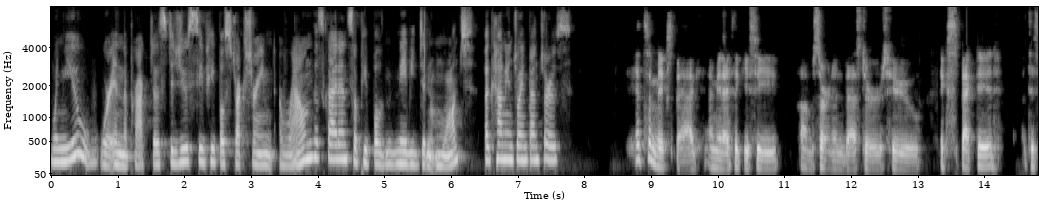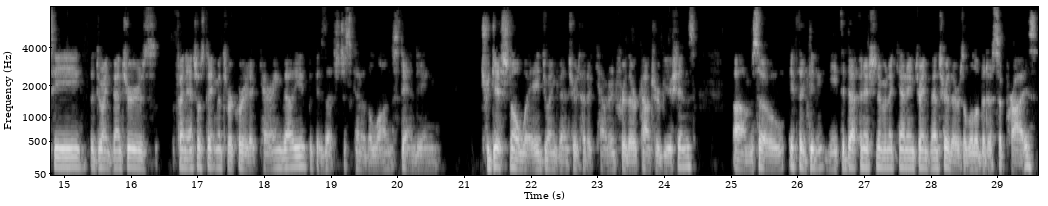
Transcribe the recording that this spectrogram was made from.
When you were in the practice, did you see people structuring around this guidance so people maybe didn't want accounting joint ventures? It's a mixed bag. I mean, I think you see um, certain investors who expected to see the joint ventures financial statements recorded at carrying value because that's just kind of the long-standing traditional way joint ventures had accounted for their contributions. Um, so if they didn't meet the definition of an accounting joint venture, there was a little bit of surprise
